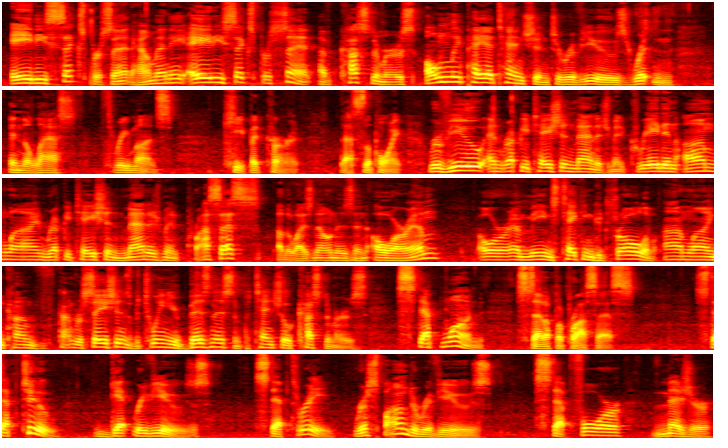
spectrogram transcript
86%, how many? 86% of customers only pay attention to reviews written in the last three months. Keep it current. That's the point. Review and reputation management. Create an online reputation management process, otherwise known as an ORM. ORM means taking control of online con- conversations between your business and potential customers. Step one, set up a process. Step two, get reviews. Step three, respond to reviews. Step four, measure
